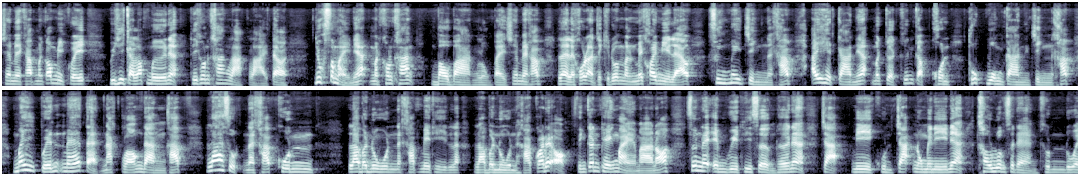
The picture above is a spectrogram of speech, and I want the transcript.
ใช่ไหมครับมันก็มีวิธีการรับมือเนี่ยที่ค่อนข้างหลากหลายแต่ ยุคสมัยเนี้ยมันค่อนข้างเบาบางลงไปใช่ไหมครับ หลายๆคนอาจจะคิดว่ามันไม่ค่อยมีแล้ว ซึ่งไม่จริงนะครับ ไอเหตุการณ์เนี้ยมันเกิดขึ้นกับคนทุกวงการจริงๆนะครับ ไม่เว้นแม้แต่นักร้องดังครับ ล่าสุดนะครับคุณ ลาบานูนนะครับเมทีลาบานูนนะครับก็ได้ออกซิงเกิลเพลงใหม่มาเนาะซึ่งใน MV ทีเซอร์ของเธอเนี่ยจะมีคุณจ๊ะนงเมนีเนี่ยเข้าร่วมแสดงขึ้นด้วย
